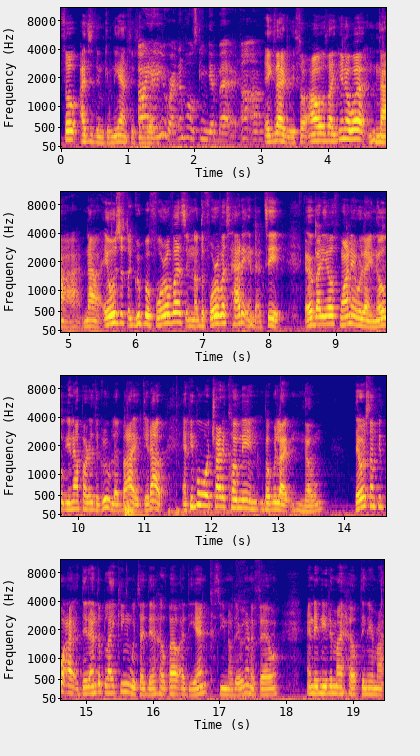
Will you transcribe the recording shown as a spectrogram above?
So I just didn't give them the answers. Oh yeah, you're right. Them hoes can get back. Uh uh Exactly. So I was like, you know what? Nah, nah. It was just a group of four of us, and the four of us had it, and that's it. Everybody else wanted. We're like, no, you're not part of the group. Like, bye, get out. And people would try to come in, but we're like, no. There were some people I did end up liking, which I did help out at the end, because you know they were gonna fail, and they needed my help. They needed my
